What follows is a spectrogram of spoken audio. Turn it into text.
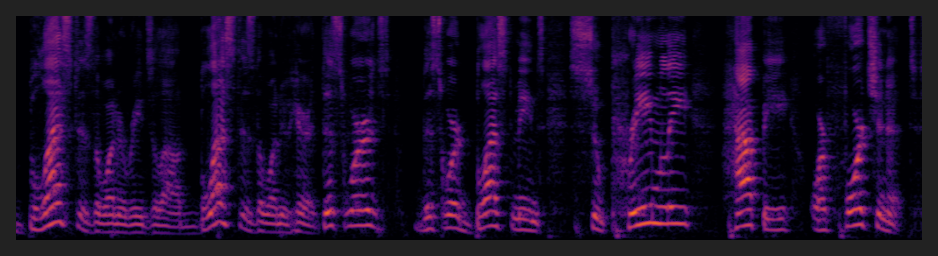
blessed is the one who reads aloud. Blessed is the one who hears it. This words, this word blessed means supremely happy or fortunate.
